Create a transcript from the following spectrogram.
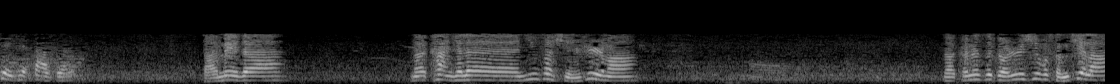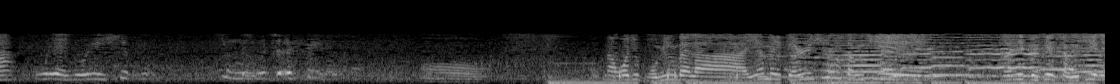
谢谢大哥。大妹子，那看起来你有啥心事吗？哦，那可能是跟儿媳妇生气了。我也有儿媳妇，就没有这事。哦，那我就不明白了，也没跟儿媳妇生气，那你跟谁生气呢？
